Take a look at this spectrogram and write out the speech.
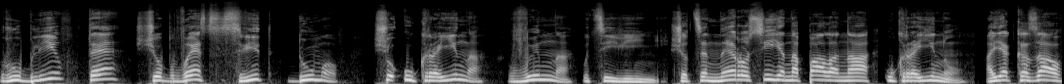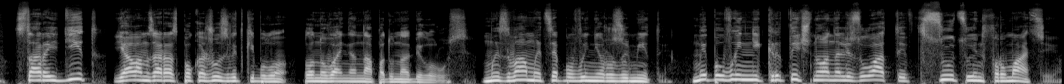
рублів в те, щоб весь світ думав, що Україна винна у цій війні, що це не Росія напала на Україну. А як казав старий дід, я вам зараз покажу, звідки було планування нападу на Білорусь. Ми з вами це повинні розуміти. Ми повинні критично аналізувати всю цю інформацію.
